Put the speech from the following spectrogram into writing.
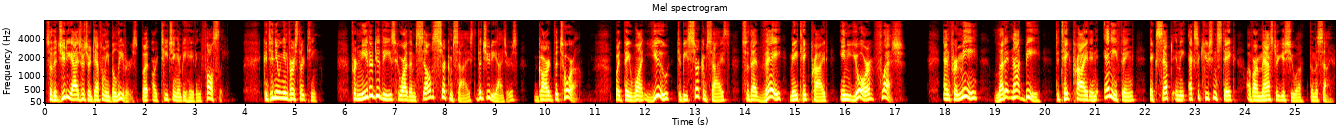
So the Judaizers are definitely believers, but are teaching and behaving falsely. Continuing in verse 13 For neither do these who are themselves circumcised, the Judaizers, guard the Torah, but they want you to be circumcised so that they may take pride in your flesh. And for me, let it not be to take pride in anything except in the execution stake of our Master Yeshua, the Messiah.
